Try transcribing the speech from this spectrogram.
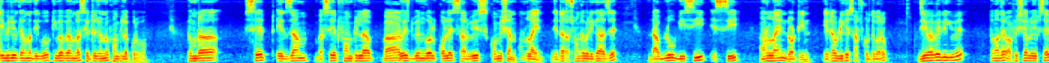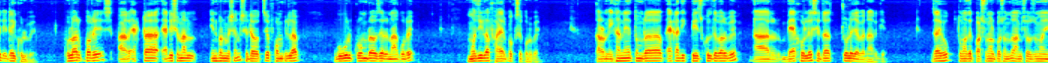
এই ভিডিওতে আমরা দেখব কীভাবে আমরা সেটের জন্য ফর্ম ফিল আপ করব। তোমরা সেট এক্সাম বা সেট ফর্ম ফিল আপ বা West Bengal college service commission online যেটা সংক্ষেপে লেখা আছে W SC online dot in এটাও লিখে সার্চ করতে পারো। যেভাবে লিখবে, তোমাদের অফিসিয়াল ওয়েবসাইট এটাই খুলবে। খোলার পরে আর একটা অ্যাডিশনাল ইনফরমেশন সেটা হচ্ছে form fill up Google Chrome ব্রাউজারে না করে মজিলা ফায়ারবক্সে করবে। কারণ এখানে তোমরা একাধিক পেজ খুলতে পারবে, আর ব্যাক হলে সেটা চলে যাবে না আর কি। যাই হোক, তোমাদের পার্সোনাল পছন্দ, আমি সবসময়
